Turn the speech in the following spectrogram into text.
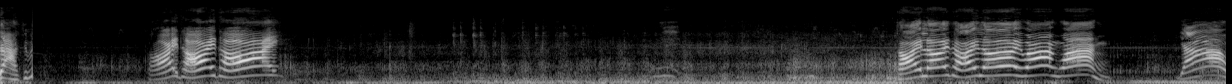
จ้าชิบถอยถอยถอย ถอยเลยถอยเลยว่างว่างยาว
